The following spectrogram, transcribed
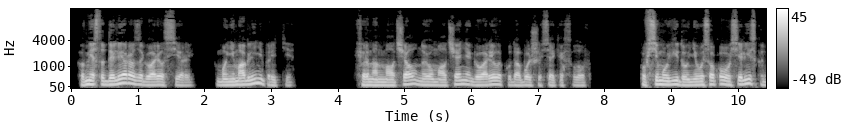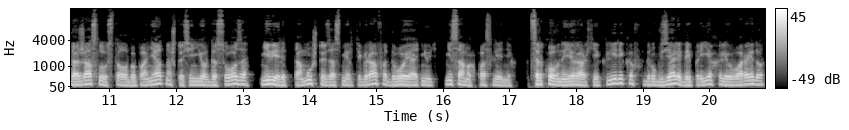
— вместо Делера заговорил Серый. «Мы не могли не прийти». Фернан молчал, но его молчание говорило куда больше всяких слов. По всему виду невысокого Василиска даже ослу стало бы понятно, что сеньор де Суоза не верит тому, что из-за смерти графа двое отнюдь не самых последних церковной иерархии клириков вдруг взяли да и приехали в Варедо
